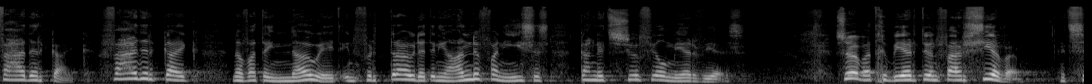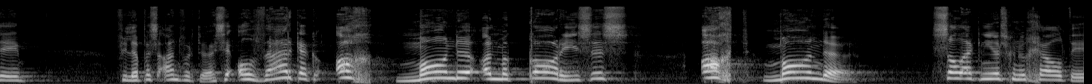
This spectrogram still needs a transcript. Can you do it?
verder kyk. Verder kyk na wat hy nou het en vertrou dat in die hande van Jesus kan dit soveel meer wees. So wat gebeur toe in vers 7? Dit sê Filippus antwoord toe. Hy sê al werk ek 8 maande aan mekaar Jesus 8 maande sal ek nie eers genoeg geld hê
